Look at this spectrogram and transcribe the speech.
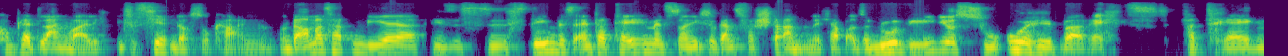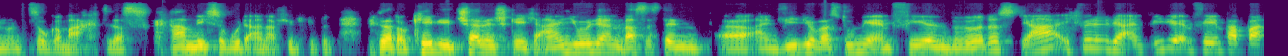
komplett langweilig, interessieren doch so keinen. Und damals hatten wir dieses System des Entertainments noch nicht so ganz verstanden. Ich habe also nur Videos zu Urheberrechtsverträgen und so gemacht. Das kam nicht so gut an auf YouTube. Ich gesagt, okay, die Challenge gehe ich ein, Julian. Was ist denn äh, ein Video, was du mir empfehlen würdest? Ja, ich würde dir ein Video empfehlen, Papa.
